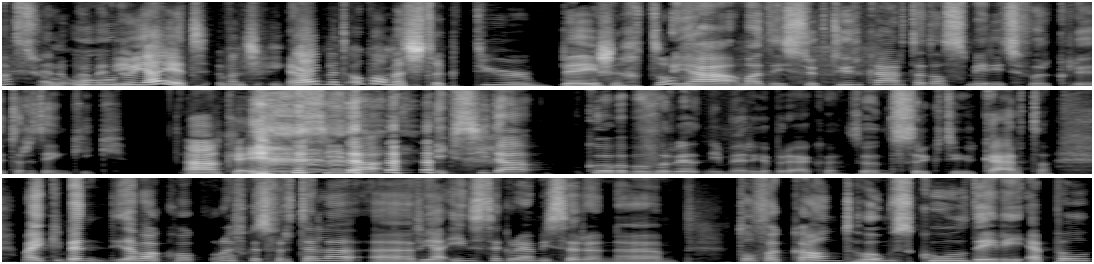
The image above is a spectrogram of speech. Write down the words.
Goed, En hoe, hoe doe jij het? Want jij bent ook wel met structuur bezig, toch? Ja, maar die structuurkaarten, dat is meer iets voor kleuters, denk ik. Ah, oké. Ik zie dat, ik zie dat Kobe bijvoorbeeld niet meer gebruiken, zo'n structuurkaarten. Maar ik ben, dat wil ik ook nog even vertellen. eh, via Instagram is er een ehm, tof account, Homeschool Daily Apple.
